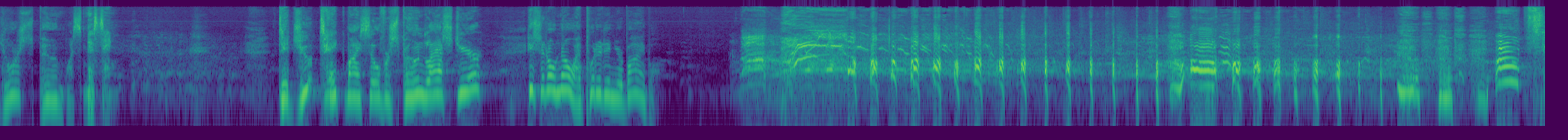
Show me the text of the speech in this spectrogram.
Your spoon was missing. Did you take my silver spoon last year? He said, Oh, no, I put it in your Bible. Oops.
